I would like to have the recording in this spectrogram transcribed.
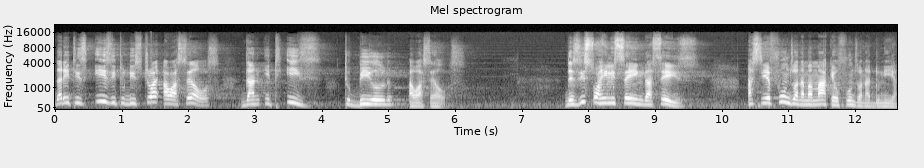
That it is easy to destroy ourselves than it is to build ourselves. There's this Swahili saying that says, asiyefunzwa na mamake hufunzwa na dunia.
